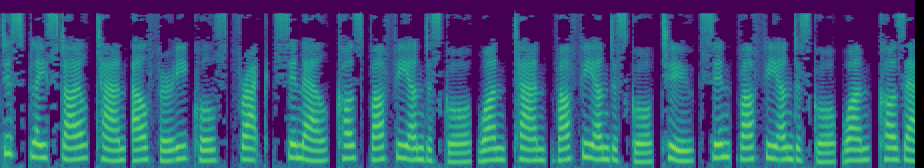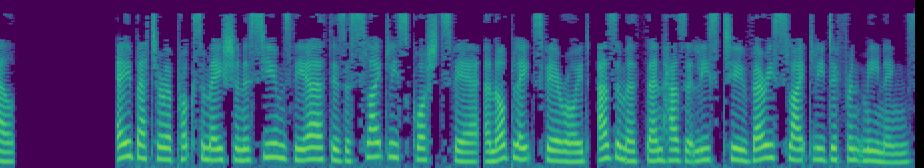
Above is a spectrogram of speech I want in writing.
Display style tan alpha equals frac sin l cos varphi underscore one tan varphi underscore two sin varphi underscore one cos l. A better approximation assumes the Earth is a slightly squashed sphere, an oblate spheroid. Azimuth then has at least two very slightly different meanings.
